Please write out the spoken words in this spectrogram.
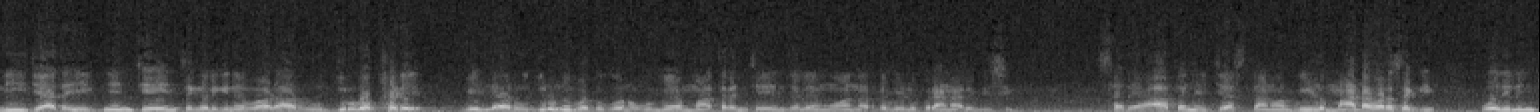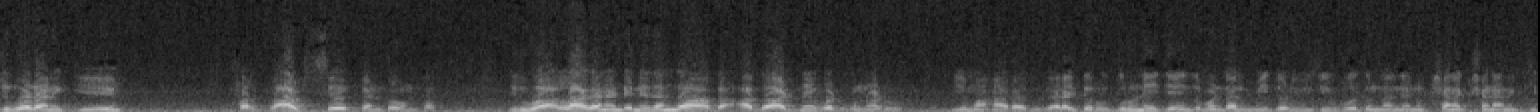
నీ చేత యజ్ఞం చేయించగలిగిన వాడు ఆ రుద్రుడు ఒక్కడే. వెళ్ళి ఆ రుద్రుని పట్టుకో నువ్వు మేము మాత్రం చేయించలేము అన్నట్టు వీళ్ళు ప్రాణాలు తీసి. సరే ఆ పని చేస్తాను వీళ్ళు మాట వరసకి వదిలించుకోవడానికి ఫర్ గాడ్ సేక్ అంటూ ఉంటారు. ఇదిగో అలాగానంటే నిజంగా ఆ గాడ్నే పట్టుకున్నాడు ఈ మహారాజు గారు. అయితే రుద్రునే చేయించమంటాను మీతో విసిగిపోతున్నాను నేను క్షణక్షణానికి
